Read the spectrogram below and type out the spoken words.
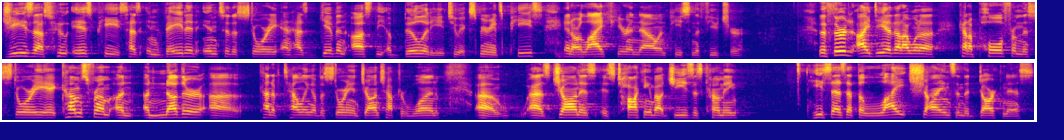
Jesus, who is peace, has invaded into the story and has given us the ability to experience peace in our life here and now and peace in the future. The third idea that I want to kind of pull from this story, it comes from an, another uh, kind of telling of the story in John chapter 1. Uh, as John is, is talking about Jesus coming, he says that the light shines in the darkness,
